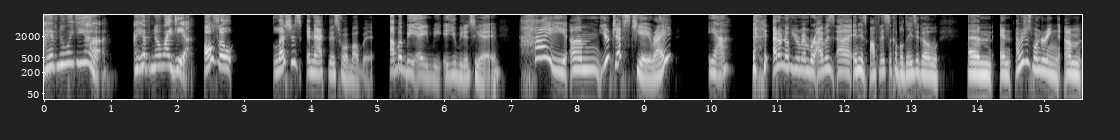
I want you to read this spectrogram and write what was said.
I have no idea. I have no idea. Also, let's just enact this for a moment. I'm gonna be Amy and you be the TA. Hi, um, you're Jeff's TA, right? Yeah. I don't know if you remember. I was uh, in his office a couple days ago, um, and I was just wondering, um,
